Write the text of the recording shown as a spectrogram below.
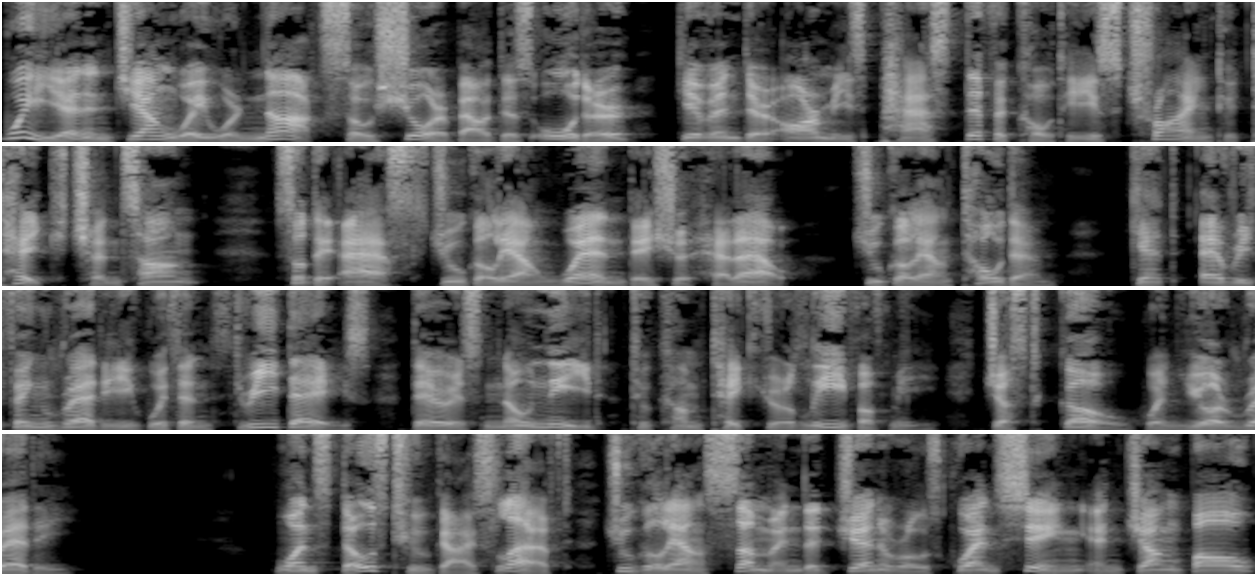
Wei Yan and Jiang Wei were not so sure about this order, given their army's past difficulties trying to take Chencang. So they asked Zhuge Liang when they should head out. Zhuge Liang told them, Get everything ready within three days. There is no need to come take your leave of me. Just go when you're ready. Once those two guys left, Zhuge Liang summoned the generals Guan Xing and Zhang Bao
